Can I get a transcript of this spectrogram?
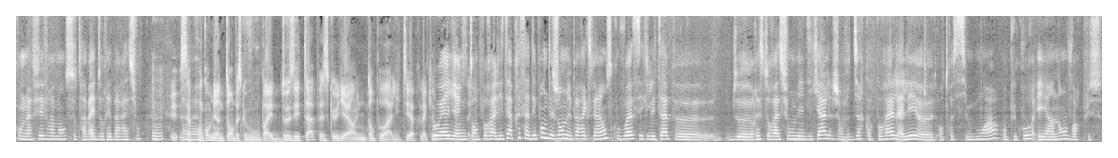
qu'on a fait vraiment ce travail de réparation. Et ça Euh. prend combien de temps? Parce que vous vous parlez de deux étapes. Est-ce qu'il y a une temporalité après laquelle peut il y a une temporalité. Après, ça dépend des gens, mais par expérience, ce qu'on voit, c'est que l'étape de restauration médicale, j'ai envie de dire corporelle, elle est euh, entre six mois au plus court et un an, voire plus.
